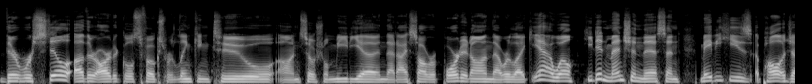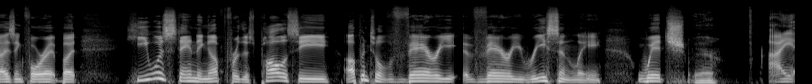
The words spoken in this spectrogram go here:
there were still other articles folks were linking to on social media and that I saw reported on that were like, yeah, well, he did mention this and maybe he's apologizing for it, but he was standing up for this policy up until very, very recently, which yeah. I,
